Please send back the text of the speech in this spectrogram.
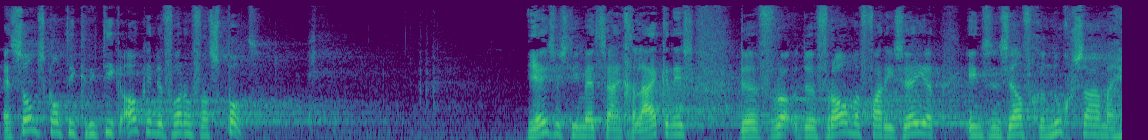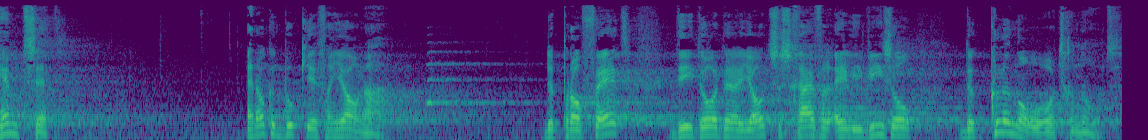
En soms komt die kritiek ook in de vorm van spot. Jezus die met zijn gelijkenis de, de vrome fariseer in zijn zelfgenoegzame hemd zet. En ook het boekje van Jona. De profeet die door de Joodse schrijver Elie Wiesel de klungel wordt genoemd.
